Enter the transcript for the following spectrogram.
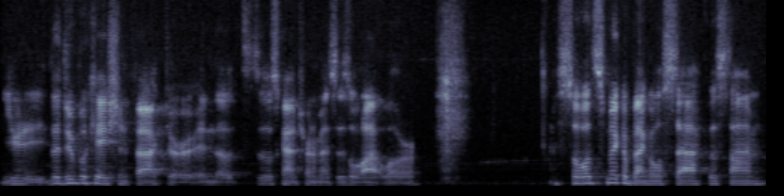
you, the duplication factor in the, those kind of tournaments is a lot lower. So let's make a Bengal stack this time.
